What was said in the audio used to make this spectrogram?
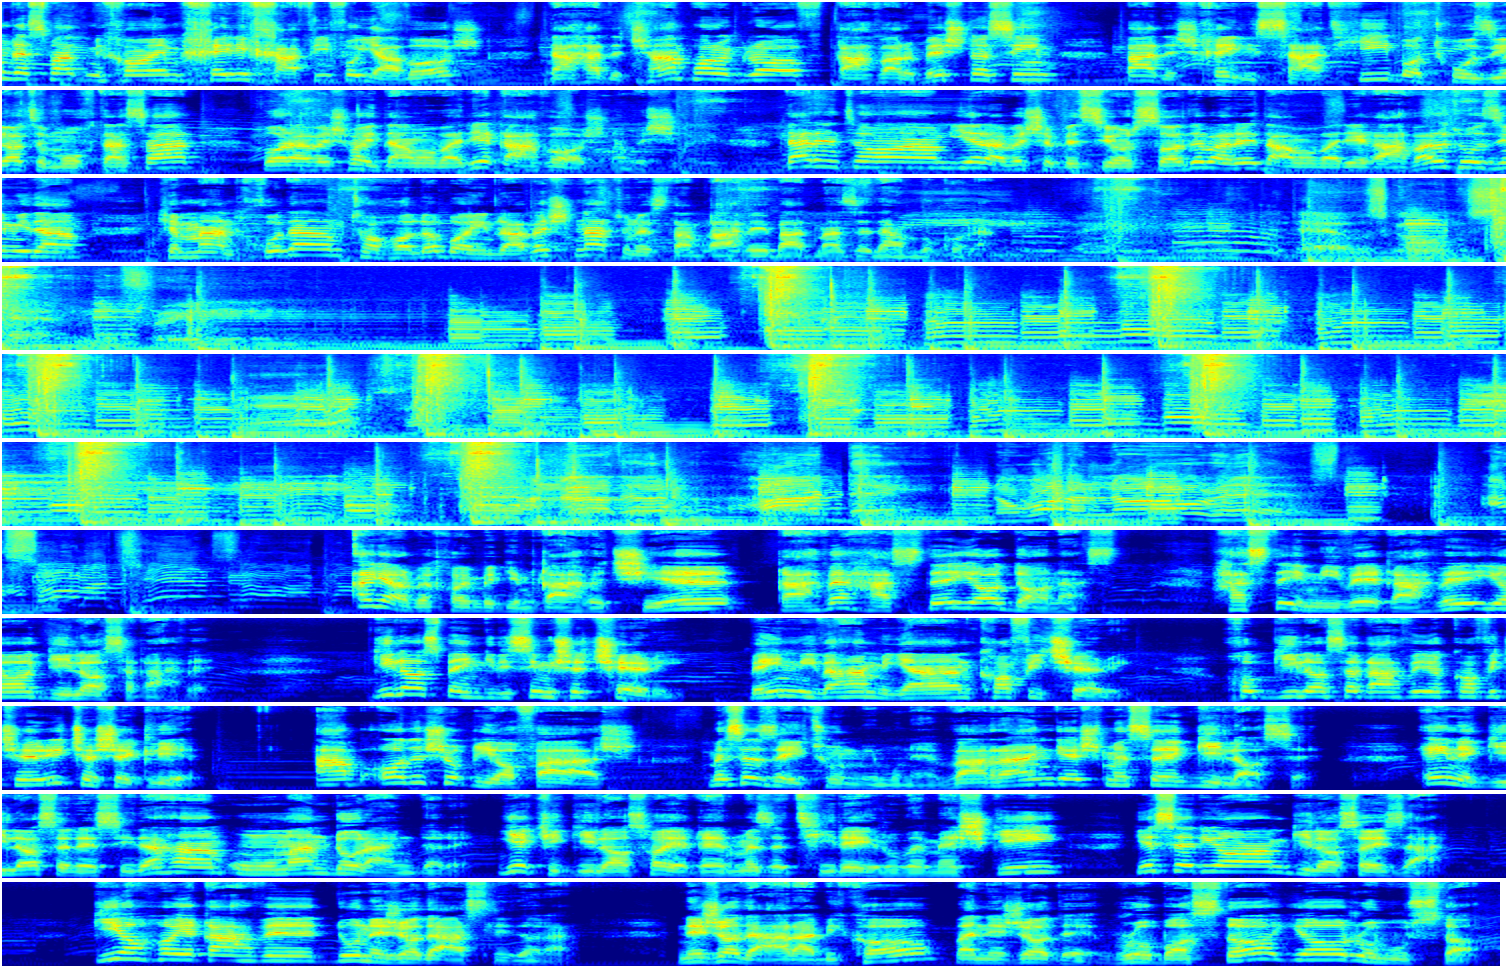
قسمت می‌خوایم. خیلی خفیف و یواش. در حد چند پاراگراف؟ قهوه رو بشناسیم. بعدش خیلی سطحی با توضیحات مختصر با روش های دماوری قهوه آشنا بشیم. در انتها هم یه روش بسیار ساده برای دماوری قهوه رو توضیح میدم که من خودم تا حالا با این روش نتونستم قهوه بدمزه دم بکنم. اگر بخوایم بگیم قهوه چیه قهوه هسته یا دانه است. هسته میوه قهوه یا گیلاس قهوه. گیلاس به انگلیسی میشه cherry به این میوه هم میگن coffee cherry خب گیلاس قهوه یا coffee cherry چه شکلیه؟ ابعادش و قیافش مثل زیتون میمونه و رنگش مثل گیلاسه. عین گیلاس رسیده هم عموما دو رنگ داره. یکی گیلاس های قرمز تیره رو به مشکی یه سری هم گیلاس های زرد. گیاه های قهوه دو نژاد اصلی دارند. نژاد عربیکا و نژاد روباستا یا روبوستا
